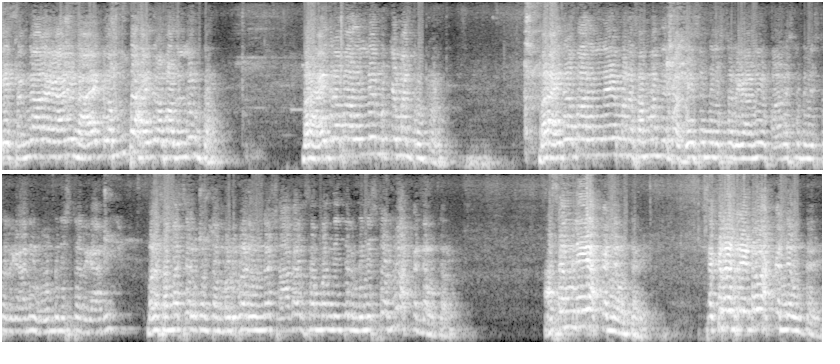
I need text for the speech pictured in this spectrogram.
ఏ సంఘాలు కానీ నాయకులంతా హైదరాబాద్లో ఉంటారు. మరి హైదరాబాద్లో ముఖ్యమంత్రి ఉంటాడు. మరి హైదరాబాద్లోనే మన సంబంధిత దేశ మినిస్టర్ కానీ ఫారెస్ట్ మినిస్టర్ కానీ హోమ్ మినిస్టర్ కానీ మన సమస్యలు కొంత ముడిపడి ఉన్న శాఖలకు సంబంధించిన మినిస్టర్లు అక్కడనే ఉంటారు. అసెంబ్లీ అక్కడనే ఉంటుంది. సెక్రటరేట్ అక్కడనే ఉంటుంది.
